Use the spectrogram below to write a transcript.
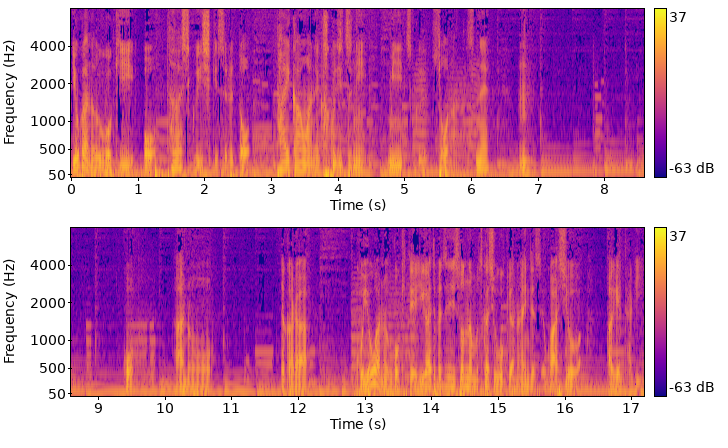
ヨガの動きを正しく意識すると体幹はね確実に身につくそうなんですね。うん。こうあのだからこうヨガの動きって意外と別にそんな難しい動きはないんですよ。こう足を上げたり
